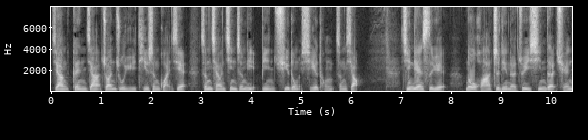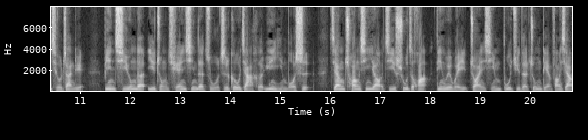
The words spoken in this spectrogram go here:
将更加专注于提升管线、增强竞争力，并驱动协同增效。今年四月，诺华制定了最新的全球战略。并启用了一种全新的组织构架和运营模式，将创新药及数字化定位为转型布局的重点方向。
